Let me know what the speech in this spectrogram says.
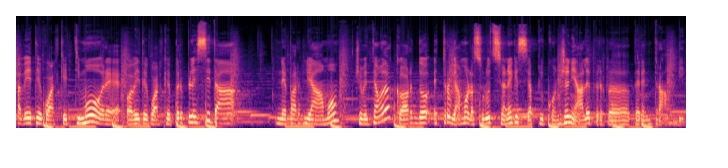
avete qualche timore o avete qualche perplessità, ne parliamo, ci mettiamo d'accordo e troviamo la soluzione che sia più congeniale per, per entrambi.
